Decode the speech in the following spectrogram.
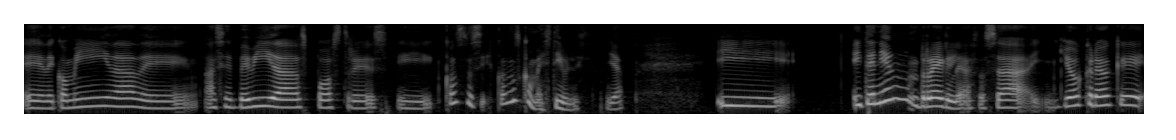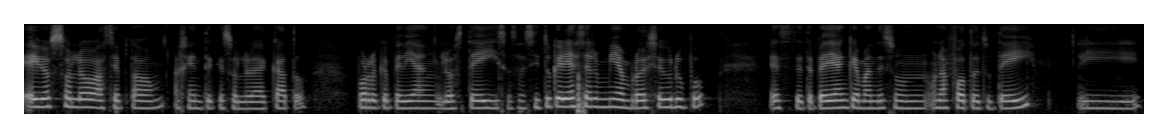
eh, de comida, de hace bebidas, postres y cosas así, cosas comestibles, ¿ya? Y y tenían reglas, o sea, yo creo que ellos solo aceptaban a gente que solo era de Cato, por lo que pedían los TIs, o sea, si tú querías ser miembro de ese grupo, este, te pedían que mandes un, una foto de tu TI y,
